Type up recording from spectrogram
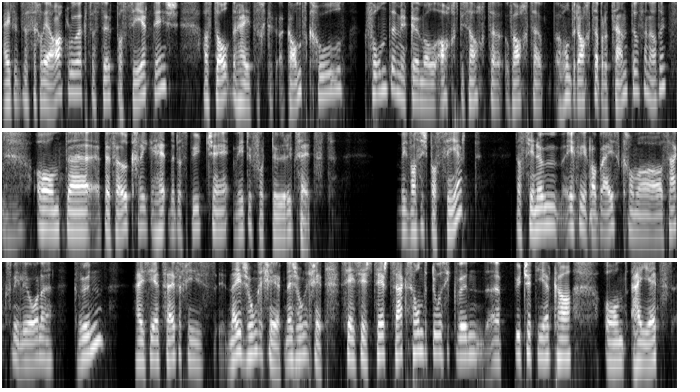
Hat er das ein bisschen angeschaut, was dort passiert ist? Also die Oltner haben sich ganz cool gefunden. Wir gehen mal 8 bis 18, auf 18, 118 Prozent auf, oder? Mhm. Und äh, die Bevölkerung hat mir das Budget wieder vor die Tür gesetzt. Mit was ist passiert? Dass sie nicht mehr, ich glaube 1,6 Millionen Gewinn haben sie jetzt einfach ins, nein, ist umgekehrt, nein, ist umgekehrt. Sie haben zuerst 600'000 Gewinn äh, budgetiert gehabt und haben jetzt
